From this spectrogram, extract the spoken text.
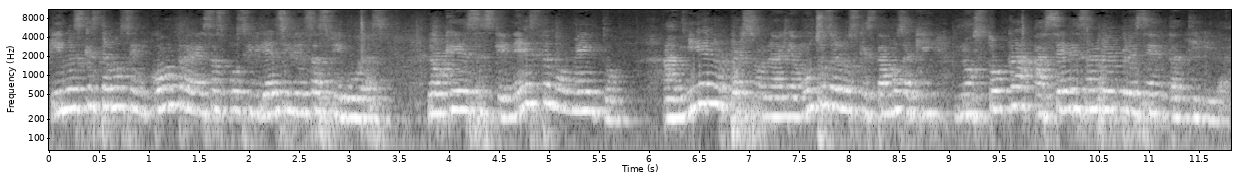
y no es que estemos en contra de esas posibilidades y de esas figuras. Lo que es es que en este momento a mí en lo personal y a muchos de los que estamos aquí nos toca hacer esa representatividad.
